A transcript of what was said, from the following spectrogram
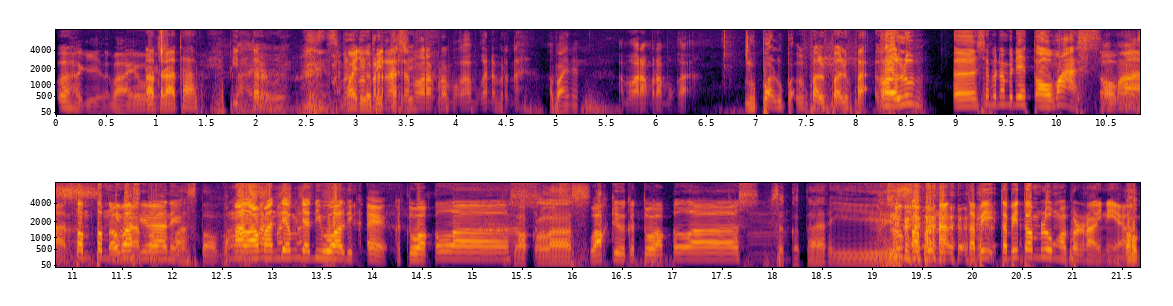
Wah gila bahaya. woy. Rata-rata pinter. Bahaya. Semua juga pinter sih. sama orang pramuka bukan ada pernah? Apanya? Sama orang pramuka. Lupa lupa. Lupa lupa lupa. Kalau lu eh, siapa nama dia? Thomas. Thomas. Tom Tom Thomas gimana, gimana Tom? nih? Thomas, Thomas. Pengalaman dia menjadi wali eh ketua kelas, Ketua kelas, wakil ketua kelas. sekretaris. lu nggak pernah tapi tapi Tom lu nggak pernah ini ya Tom.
